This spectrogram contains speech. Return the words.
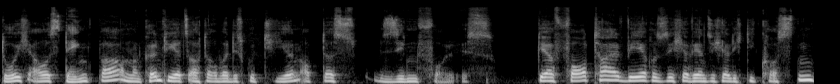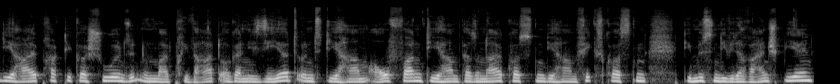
durchaus denkbar und man könnte jetzt auch darüber diskutieren, ob das sinnvoll ist. Der Vorteil wäre sicher, wären sicherlich die Kosten. Die Heilpraktikerschulen sind nun mal privat organisiert und die haben Aufwand, die haben Personalkosten, die haben Fixkosten, die müssen die wieder reinspielen.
